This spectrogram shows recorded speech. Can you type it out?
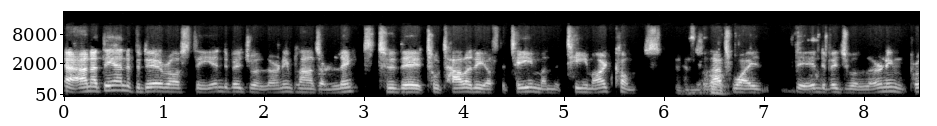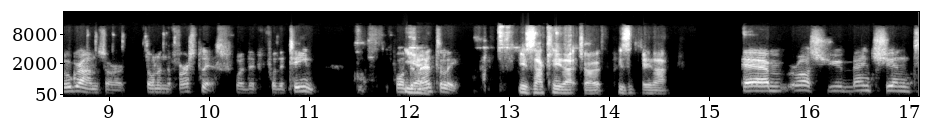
yeah, and at the end of the day, Ross, the individual learning plans are linked to the totality of the team and the team outcomes. Mm-hmm. So that's why the individual learning programs are done in the first place for the for the team, fundamentally. Yeah, exactly that, Joe. Exactly that. Um, Ross, you mentioned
